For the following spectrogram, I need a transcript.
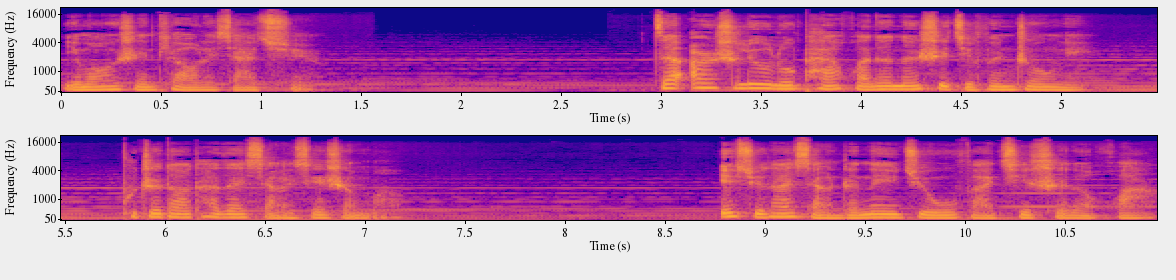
一猫身跳了下去。在二十六楼徘徊的那十几分钟里，不知道他在想些什么。也许他想着那句无法启齿的话：“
